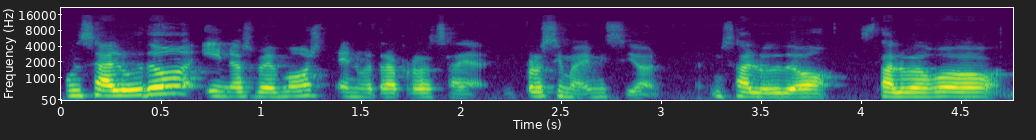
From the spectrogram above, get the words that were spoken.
Un saludo y nos vemos en otra próxima emisión. Un saludo. Hasta luego.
